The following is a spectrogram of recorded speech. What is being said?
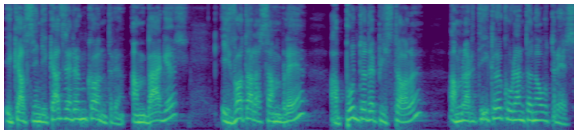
i que els sindicats eren contra, amb vagues i vot a l'Assemblea a punta de pistola amb l'article 49.3.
